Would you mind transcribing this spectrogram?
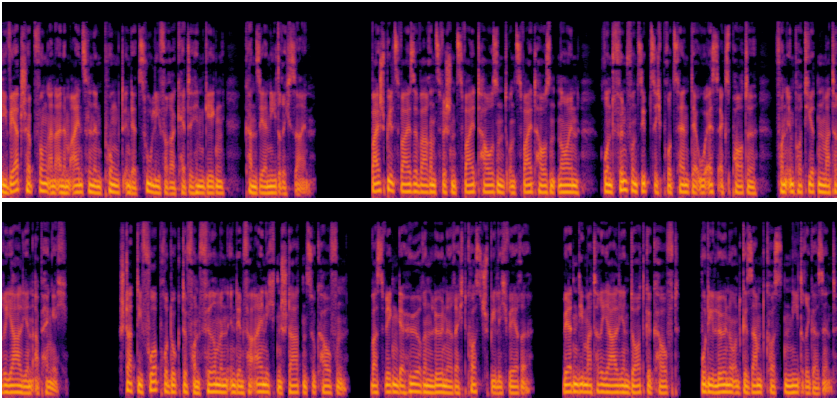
Die Wertschöpfung an einem einzelnen Punkt in der Zuliefererkette hingegen kann sehr niedrig sein. Beispielsweise waren zwischen 2000 und 2009 rund 75 Prozent der US-Exporte von importierten Materialien abhängig. Statt die Vorprodukte von Firmen in den Vereinigten Staaten zu kaufen, was wegen der höheren Löhne recht kostspielig wäre, werden die Materialien dort gekauft, wo die Löhne und Gesamtkosten niedriger sind.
